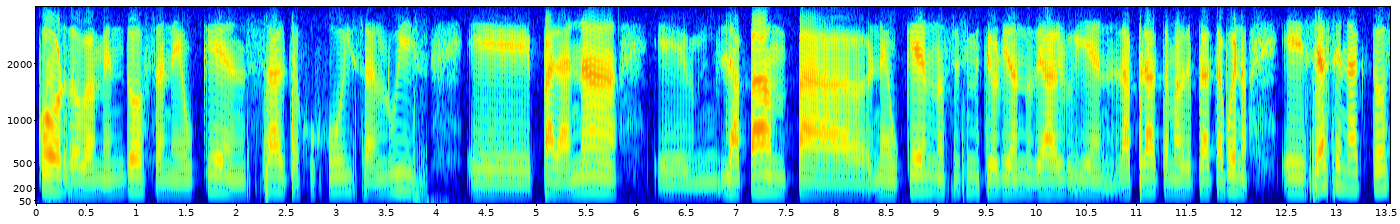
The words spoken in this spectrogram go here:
Córdoba, Mendoza, Neuquén, Salta, Jujuy, San Luis, eh, Paraná, eh, La Pampa, Neuquén, no sé si me estoy olvidando de algo, y en La Plata, Mar de Plata. Bueno, se hacen actos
